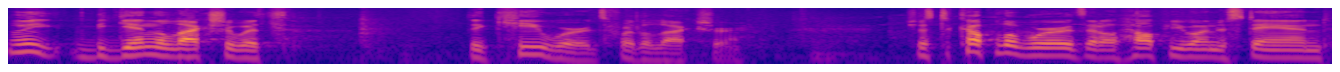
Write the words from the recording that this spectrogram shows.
Let me begin the lecture with the key words for the lecture. Just a couple of words that will help you understand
